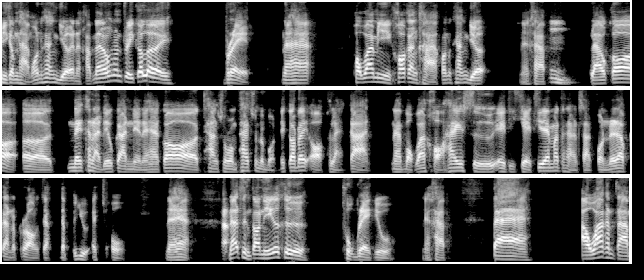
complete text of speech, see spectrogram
มีคำถามค่อนข้างเยอะนะครับนายกรัฐมนตรีก็เลยเบรกนะฮะเพราะว่ามีข้อกังขาค่อนข้างเยอะนะครับอืมแล้วก็เอ่อในขณะเดียวกันเนี่ยนะฮะก็ทางชมรมแพทย์ชนบทนี่ก็ได้ออกแถลงการณ์นะบอกว่าขอให้ซื้อ ATK ที่ได้มาตรฐานสากลได้รับการรับรองจาก WHO นะฮะครับ ณถึงตอนนี้ก็คือถูกเบรกอยู่นะครับ แต่เอาว่ากันตาม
